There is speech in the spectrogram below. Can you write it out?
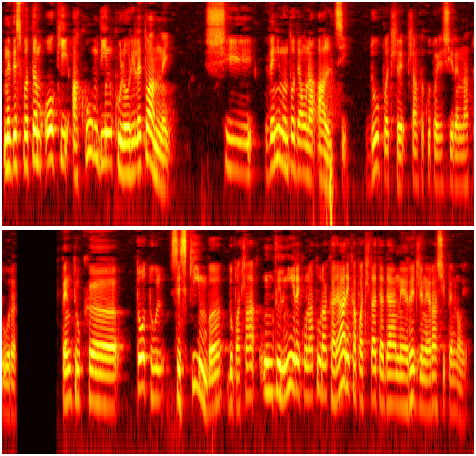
ne desfătăm ochii acum din culorile toamnei și venim întotdeauna alții după ce am făcut o ieșire în natură. Pentru că totul se schimbă după acea întâlnire cu natura care are capacitatea de a ne regenera și pe noi.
